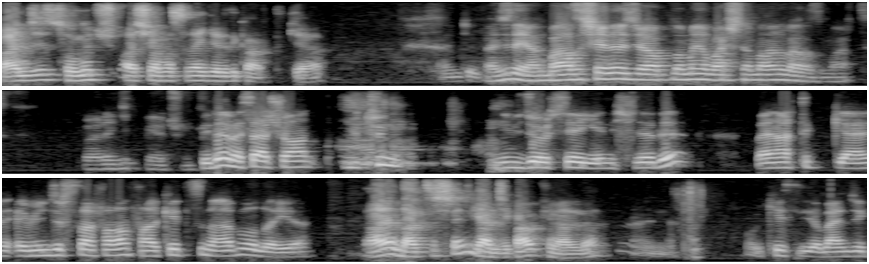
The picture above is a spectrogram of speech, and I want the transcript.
Bence sonuç aşamasına girdik artık ya. Bence de. Bence de yani bazı şeyleri cevaplamaya başlamaları lazım artık. Böyle gitmiyor çünkü. Bir de mesela şu an bütün New Jersey'ye genişledi. Ben artık yani Avengers'lar falan fark etsin abi olayı. Aynen Doctor Strange gelecek abi finalde. Aynen. O kesin ya bence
